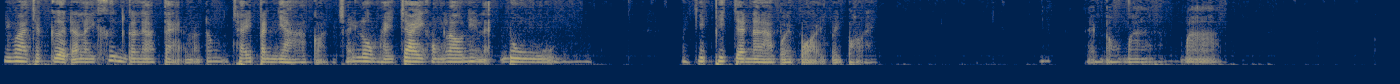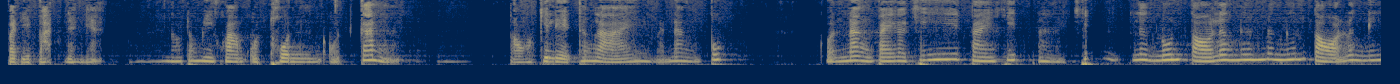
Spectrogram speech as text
ไม่ว่าจะเกิดอะไรขึ้นก็แล้ว แต่เราต้องใช้ปัญญาก่อน ใช้ลมหายใจของเรานี่แหละ ดู คิดพิจารณาบ่อยๆบ่อยๆแต่เรามามา ปฏิบัติอย่างเนี้ย เราต้องมีความอดทน อดกั้น ต่อกิเลสทั้งหลาย มานั่งปุ๊บคนนั่งไปก็คิดไปคิดคิดเรื่องนู้นต่อเรื่องนู้นเรื่องนู้นต่อเรื่องนี้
